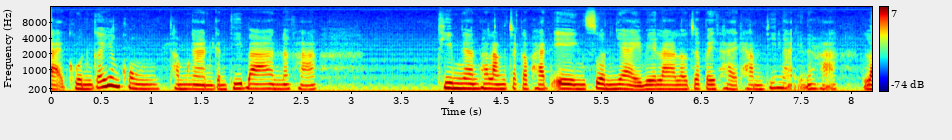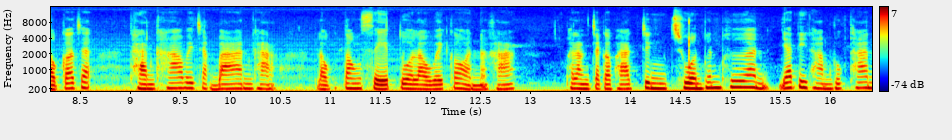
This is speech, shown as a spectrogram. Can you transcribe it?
ลาย ๆ คนก็ยังคงทำงานกันที่บ้านนะคะ ทีมงานพลังจักรพรรดิเอง ส่วนใหญ่เวลาเราจะไปถ่ายทำที่ไหนนะคะ เราก็จะ ทานข้าวไว้จากบ้านค่ะ เราต้องเซฟตัวเราไว้ก่อนนะคะ พลังจักรพรรดิจึงชวนเพื่อนๆญาติธรรมทุกท่าน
